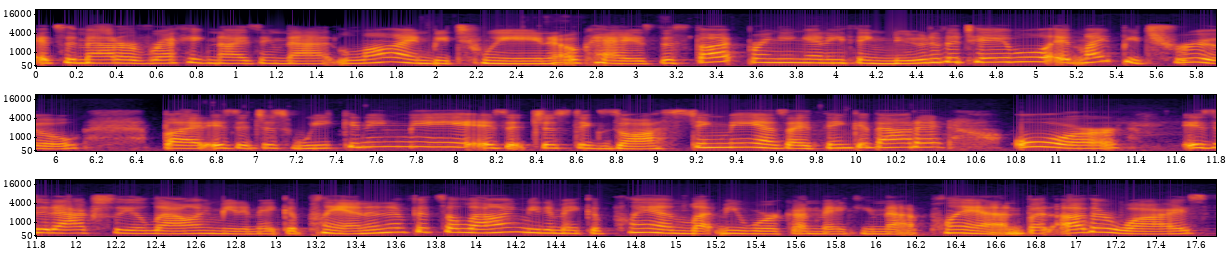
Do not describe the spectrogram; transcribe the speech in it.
it's a matter of recognizing that line between, okay, is this thought bringing anything new to the table? It might be true, but is it just weakening me? Is it just exhausting me as I think about it? Or is it actually allowing me to make a plan? And if it's allowing me to make a plan, let me work on making that plan. But otherwise,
